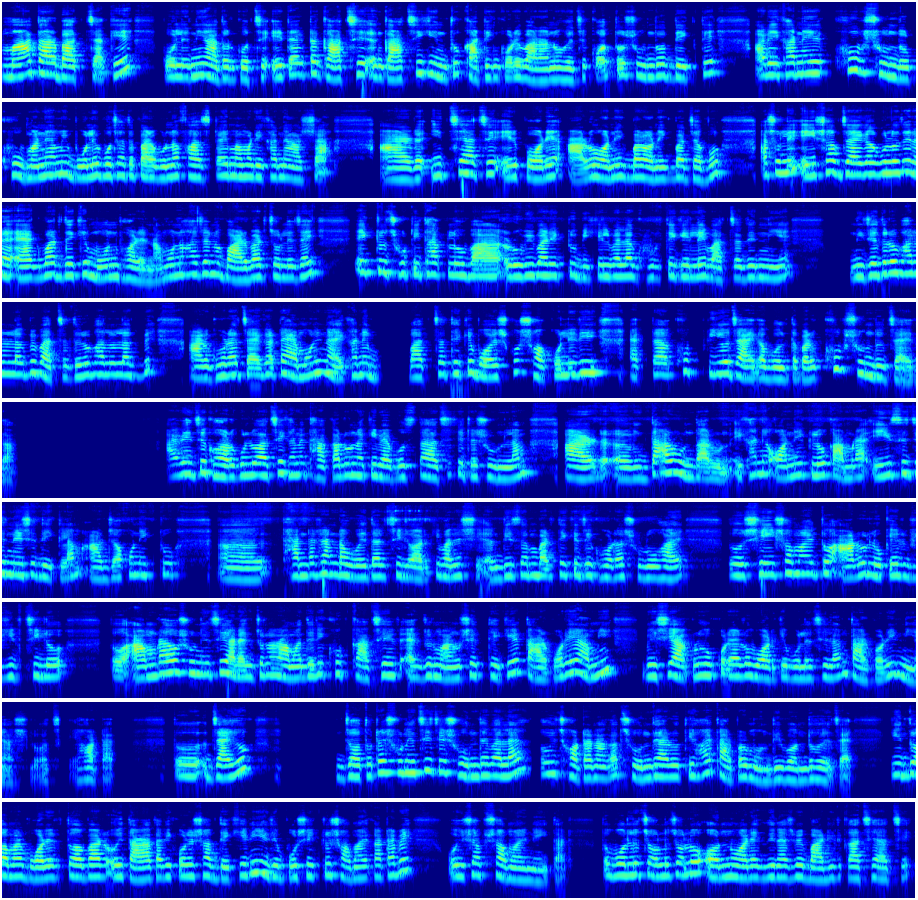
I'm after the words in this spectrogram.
মা তার বাচ্চাকে কোলে নিয়ে আদর করছে। এটা একটা গাছে, গাছই কিন্তু কাটিং করে বানানো হয়েছে। কত সুন্দর দেখতে। আর এখানে খুব সুন্দর, খুব মানে আমি বলে বোঝাতে পারব না। ফার্স্ট টাইম আমার এখানে আসা। আর ইচ্ছে আছে এরপরে আরও অনেকবার অনেকবার যাব। আসলে এই সব জায়গাগুলোতে না একবার দেখে মন ভরে না। মনে হয় যেন বারবার চলে যাই। একটু ছুটি থাকল বা রবিবার একটু বিকেলবেলা ঘুরতে গেলে বাচ্চাদের নিয়ে নিজেদেরও ভালো লাগবে, বাচ্চাদেরও ভালো লাগবে। আর ঘোরার জায়গাটা এমনই না, এখানে বাচ্চা থেকে বয়স্ক সকলেরই একটা খুব প্রিয় জায়গা বলতে পারো, খুব সুন্দর জায়গা। আর এই যে ঘরগুলো আছে, এখানে থাকারও নাকি ব্যবস্থা আছে যেটা শুনলাম। আর দারুণ দারুণ। এখানে অনেক লোক, আমরা এই সিজনে এসে দেখলাম। আর যখন একটু ঠান্ডা ঠান্ডা ওয়েদার ছিল আর কি মানে ডিসেম্বর থেকে যে ঘোরা শুরু হয়, তো সেই সময় তো আরও লোকের ভিড় ছিল। তো আমরাও শুনেছি আরেকজনের আমাদেরই খুব কাছের একজন মানুষের থেকে, তারপরে আমি বেশি আগ্রহ করে আরও বরকে বলেছিলাম, তারপরেই নিয়ে আসলো আজকে হঠাৎ। তো যাই হোক যতটা শুনেছি যে সন্ধেবেলা ওই ছটা নাগাদ সন্ধে আরতি হয়, তারপর মন্দির বন্ধ হয়ে যায়। কিন্তু আমার বরের তো আবার ওই তাড়াতাড়ি করে সব দেখে নিয়ে যে বসে একটু সময় কাটাবে, ওই সব সময় নেই তার। তো বলল, চলো চলো, অন্য আরেক দিন আসবে, বাড়ির কাছে আছে।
